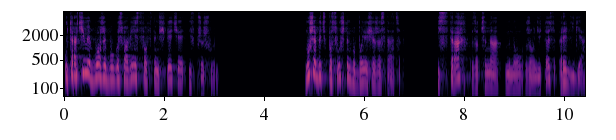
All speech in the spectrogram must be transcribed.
utracimy Boże błogosławieństwo w tym świecie i w przyszłym. Muszę być posłusznym, bo boję się, że stracę. I strach zaczyna mną rządzić. To jest religia.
